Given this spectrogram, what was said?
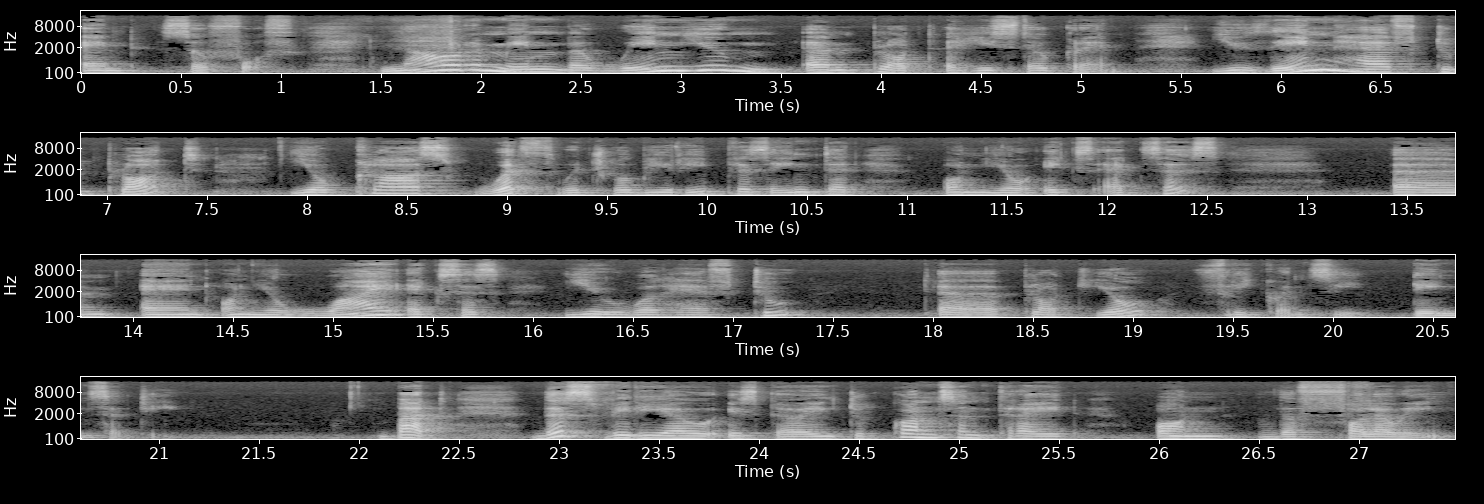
and so forth. Now remember, when you um, plot a histogram, you then have to plot your class width, which will be represented on your x-axis, um, and on your y-axis, you will have to uh, plot your frequency density. But this video is going to concentrate on the following,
